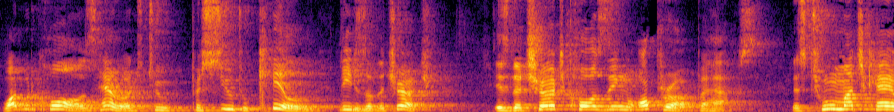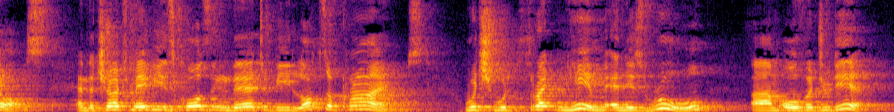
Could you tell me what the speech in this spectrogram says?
What would cause Herod to pursue, to kill leaders of the church? Is the church causing opera, perhaps? There's too much chaos, and the church maybe is causing there to be lots of crimes which would threaten him and his rule um, over Judea.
